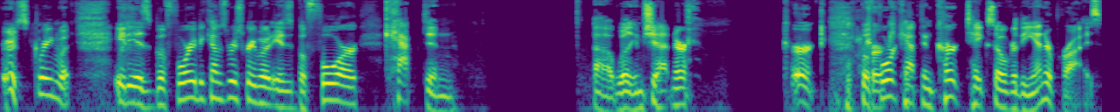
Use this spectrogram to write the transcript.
Bruce Greenwood. It is before he becomes Bruce Greenwood. It is before Captain uh, William Shatner. Kirk, before Kirk. Captain Kirk takes over the Enterprise.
